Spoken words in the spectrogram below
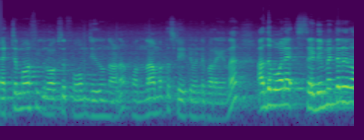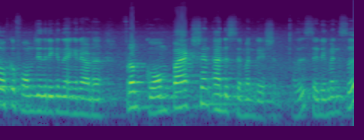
മെറ്റമോർഫിക് റോക്സ് ഫോം ചെയ്തു എന്നാണ് ഒന്നാമത്തെ സ്റ്റേറ്റ്മെന്റ് പറയുന്നത്. അതുപോലെ സെഡിമെന്ററി റോക്ക് ഫോം ചെയ്തിരിക്കുന്നത് എങ്ങനെയാണ്? ഫ്രം കോമ്പാക്ഷൻ ആൻഡ് സിമെന്റേഷൻ അതായത് സെഡിമെന്റ്സ്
